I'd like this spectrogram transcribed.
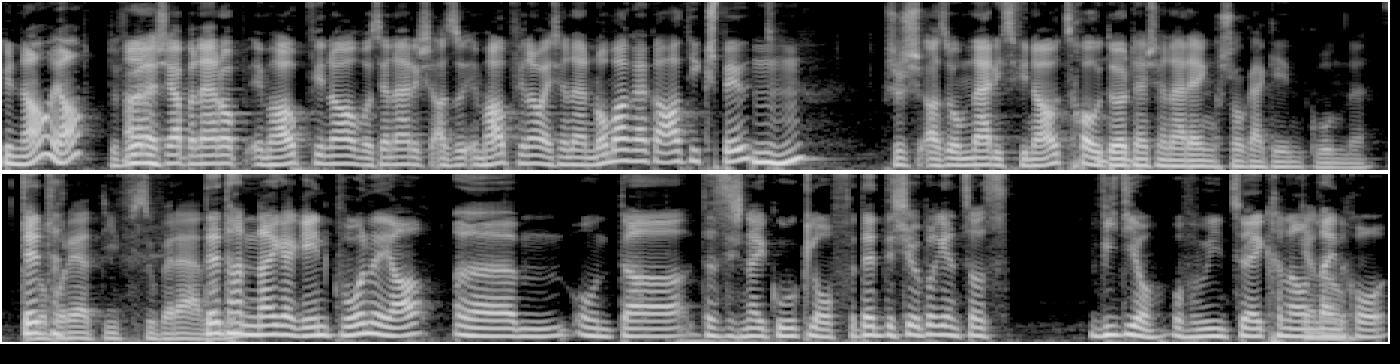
Genau, ja. Dafür Äh, hast du eben auch im Halbfinale, was ja ist, also im Halbfinale hast du ja nochmal gegen Adi gespielt. Mhm. Also um dann ins Finale zu kommen, dort hast du ja dann eigentlich schon gegen ihn gewonnen. Dort- relativ souverän. Dort oder? habe ich nicht gegen ihn gewonnen, ja. Ähm, und da das ist nicht gut gelaufen. Dort ist übrigens so ein Video auf meinem Zweck-Kanal Genau. online gekommen.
